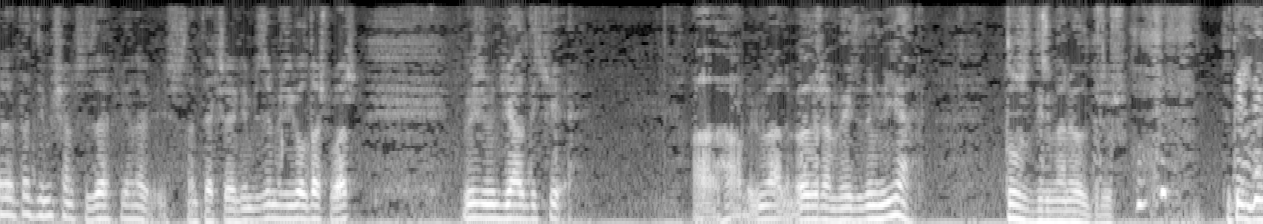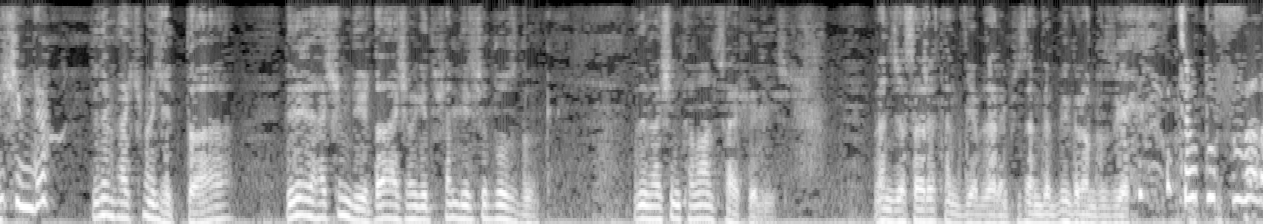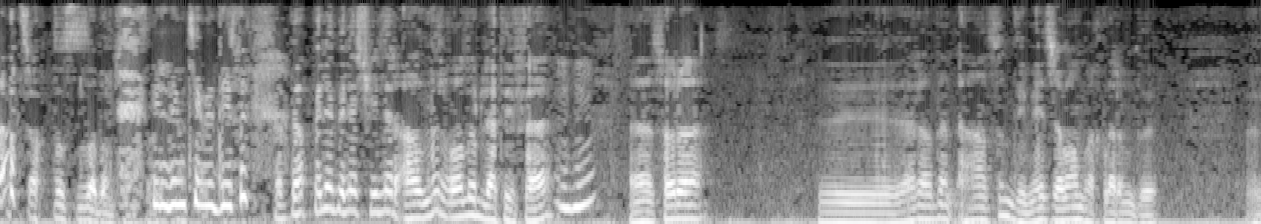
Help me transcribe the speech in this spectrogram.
Da demişim size yani sen tekrar edeyim. Bizim bir yoldaş var. Bir gün geldi ki ha bilmem öldüremeyi dedim niye? Tuz dirmeni öldürür. dedim, Bildim şimdi. Dedim hekime git daha. Dedi hekim değil daha hekime gitmişim bir şey tuzdu. Dedim hekim tamam sayfa değil. Ben cesaretle diyebilirim ki sende bir gram duz yok. Çok tuzsuz adam. Çok tuzsuz adamsın sen. Bildim kimi değilsin. Ya böyle böyle şeyler alınır olur latife. Hı hı. Ee, sonra e, herhalde Hansın demeye cavan baklarımdı. Ee,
